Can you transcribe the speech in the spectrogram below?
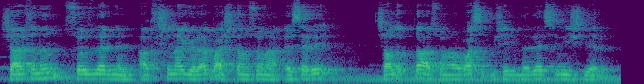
şarkının sözlerinin akışına göre baştan sona eseri çalıp daha sonra basit bir şekilde dersini işleyelim.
